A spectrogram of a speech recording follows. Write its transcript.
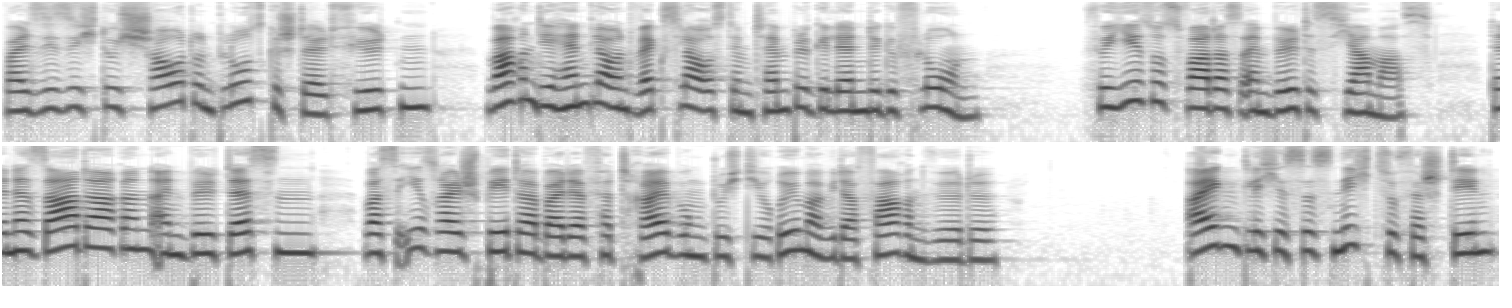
Weil sie sich durchschaut und bloßgestellt fühlten, waren die Händler und Wechsler aus dem Tempelgelände geflohen. Für Jesus war das ein Bild des Jammers, denn er sah darin ein Bild dessen, was Israel später bei der Vertreibung durch die Römer widerfahren würde. Eigentlich ist es nicht zu verstehen,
